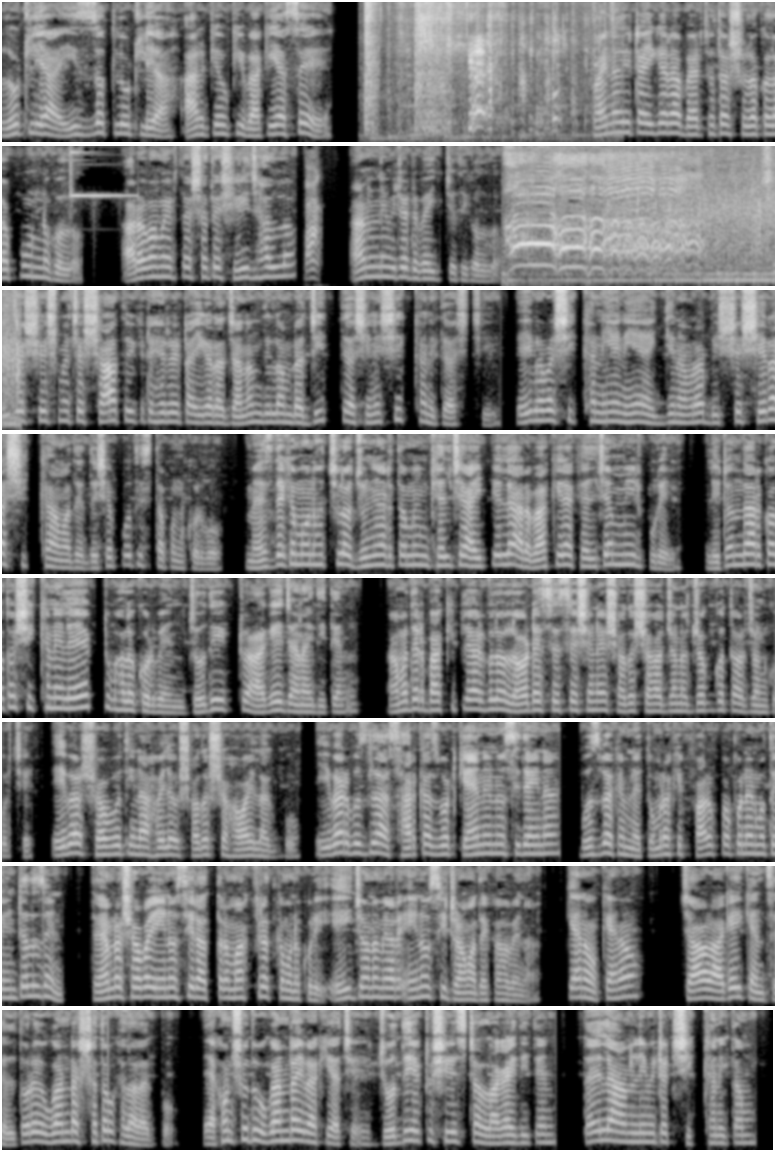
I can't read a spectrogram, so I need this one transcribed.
লুটলিয়া, ইজ্জত লুট লিয়া আর কেউ কি বাকি আছে? ফাইনালি টাইগাররা ব্যর্থতার সুলকলা পূর্ণ করল। আরব তার সাথে সিরিজ হারলো। আনলিমিটেড বেইজ্জতি করল। সিরিজের শেষ ম্যাচে সাত উইকেটে হেরে টাইগাররা জানান দিল আমরা জিততে আসিনি, শিক্ষা নিতে আসছি। এইভাবে শিক্ষা নিয়ে নিয়ে একদিন আমরা বিশ্বের সেরা শিক্ষা আমাদের দেশে প্রতিস্থাপন করব। ম্যাচ দেখে মনে হচ্ছিল, জুনিয়র তামিম খেলছে আইপিএলে আর বাকিরা খেলছে মিরপুরে। লিটন দা আর কত শিক্ষা নিলে একটু ভালো করবেন, যদি একটু আগে জানাই দিতেন। আমাদের বাকি প্লেয়ারগুলো লর্ড অ্যাসোসিয়েশনের সদস্য হওয়ার জন্য যোগ্যতা অর্জন করছে। এবার সভাপতি না হলেও সদস্য হওয়াই লাগবো। এবার বুঝলা, সার্কাস বোর্ড কেন এনওসি দেয় না? বুঝবা কেমনে? তোমরা কি ফারুক পাপনের মতো ইন্টেলিজেন্ট তাই আমরা সবাই এনওসির আত্মার মাগফিরাত কামনা করি। এই জন্মে আর এনওসি ড্রামা দেখা হবে না। কেন? কেন? চাওয়ার আগেই ক্যান্সেল তোরে উগান্ডার সাথেও খেলা লাগবো। এখন শুধু উগান্ডাই বাকি আছে। যদি একটু সিরিজটা লাগাই দিতেন, তাইলে আনলিমিটেড শিক্ষা নিতাম।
